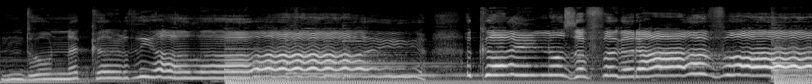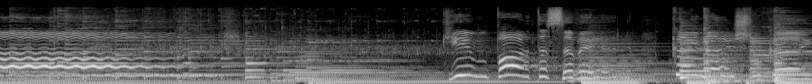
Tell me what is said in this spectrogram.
Dona Cardeal, ai, quem nos afagará a voz? Que importa saber quem deixou quem,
